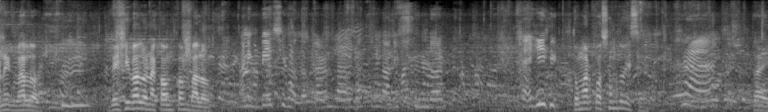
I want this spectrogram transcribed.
অনেক ভালো বেশি ভালো না কম কম ভালো? অনেক বেশি ভালো কারণ লালবাগ কিন্তু অনেক সুন্দর। তোমার পছন্দ হয়েছে? হ্যাঁ। তাই?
